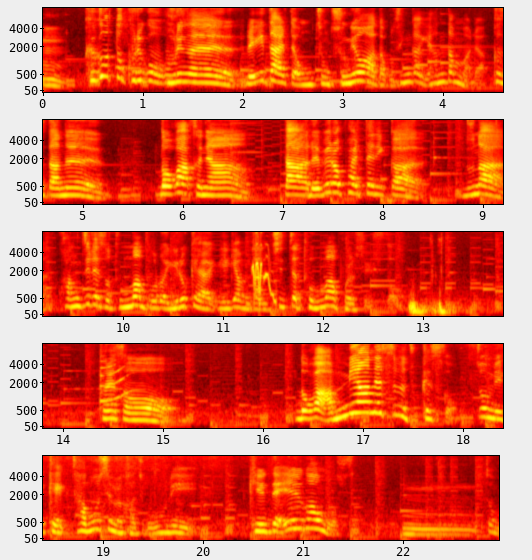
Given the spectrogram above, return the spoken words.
음. 그것도 그리고 우리는 레이드 할 때 엄청 중요하다고 생각이 한단 말이야. 그래서 나는 너가 그냥 나 레벨업 할 테니까 누나 광질에서 돈만 벌어 이렇게 얘기하면 난 진짜 돈만 벌 수 있어. 그래서 너가 안 미안했으면 좋겠어. 좀 이렇게 자부심을 가지고 우리 길드 일검으로서 음. 좀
